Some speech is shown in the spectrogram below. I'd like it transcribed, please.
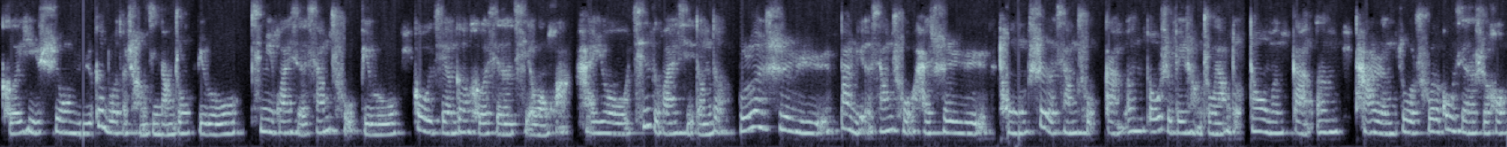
可以适用于更多的场景当中，比如亲密关系的相处，比如构建更和谐的企业文化，还有亲子关系等等。无论是与伴侣的相处，还是与同事的相处，感恩都是非常重要的。当我们感恩他人做出的贡献的时候，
